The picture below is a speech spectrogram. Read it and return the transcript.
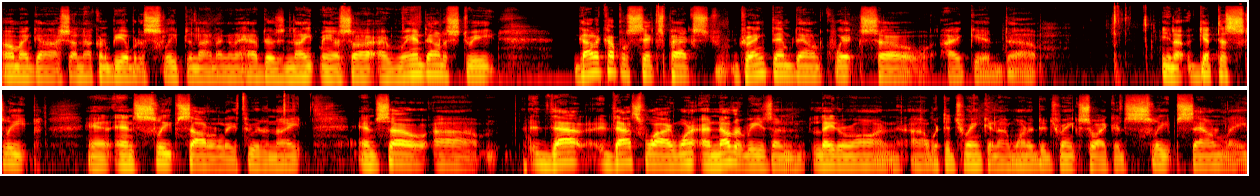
oh my gosh, I'm not going to be able to sleep tonight. I'm going to have those nightmares. So I ran down the street, got a couple six packs, drank them down quick so I could, uh, you know, get to sleep and, and sleep solidly through the night. And so um, that that's why another reason later on uh, with the drinking, I wanted to drink so I could sleep soundly.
